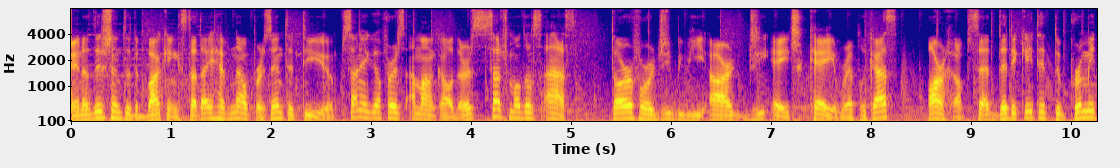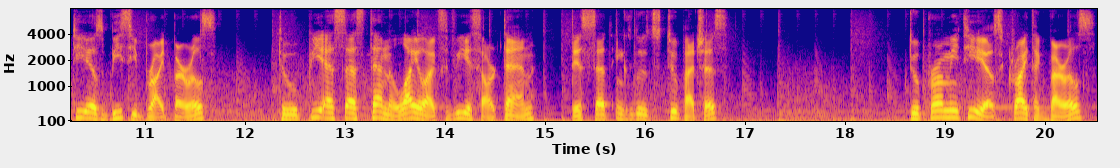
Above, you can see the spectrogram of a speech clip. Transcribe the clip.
In addition to the buckings that I have now presented to you, Psionic offers among others such models as Thor for GBBR GHK replicas, R-Hop set dedicated to Prometheus BC Bright barrels, to PSS-10 Laylax VSR-10, this set includes two patches, to Prometheus Crytek barrels,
